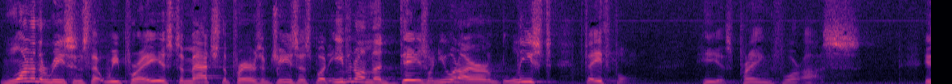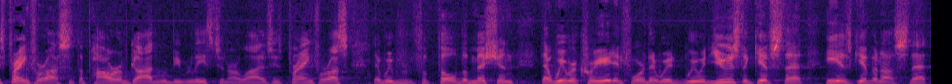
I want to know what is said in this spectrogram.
One of the reasons that we pray is to match the prayers of Jesus, but even on the days when you and I are least faithful, he is praying for us. He's praying for us that the power of God would be released in our lives. He's praying for us that we would fulfill the mission that we were created for, that we would use the gifts that He has given us, that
